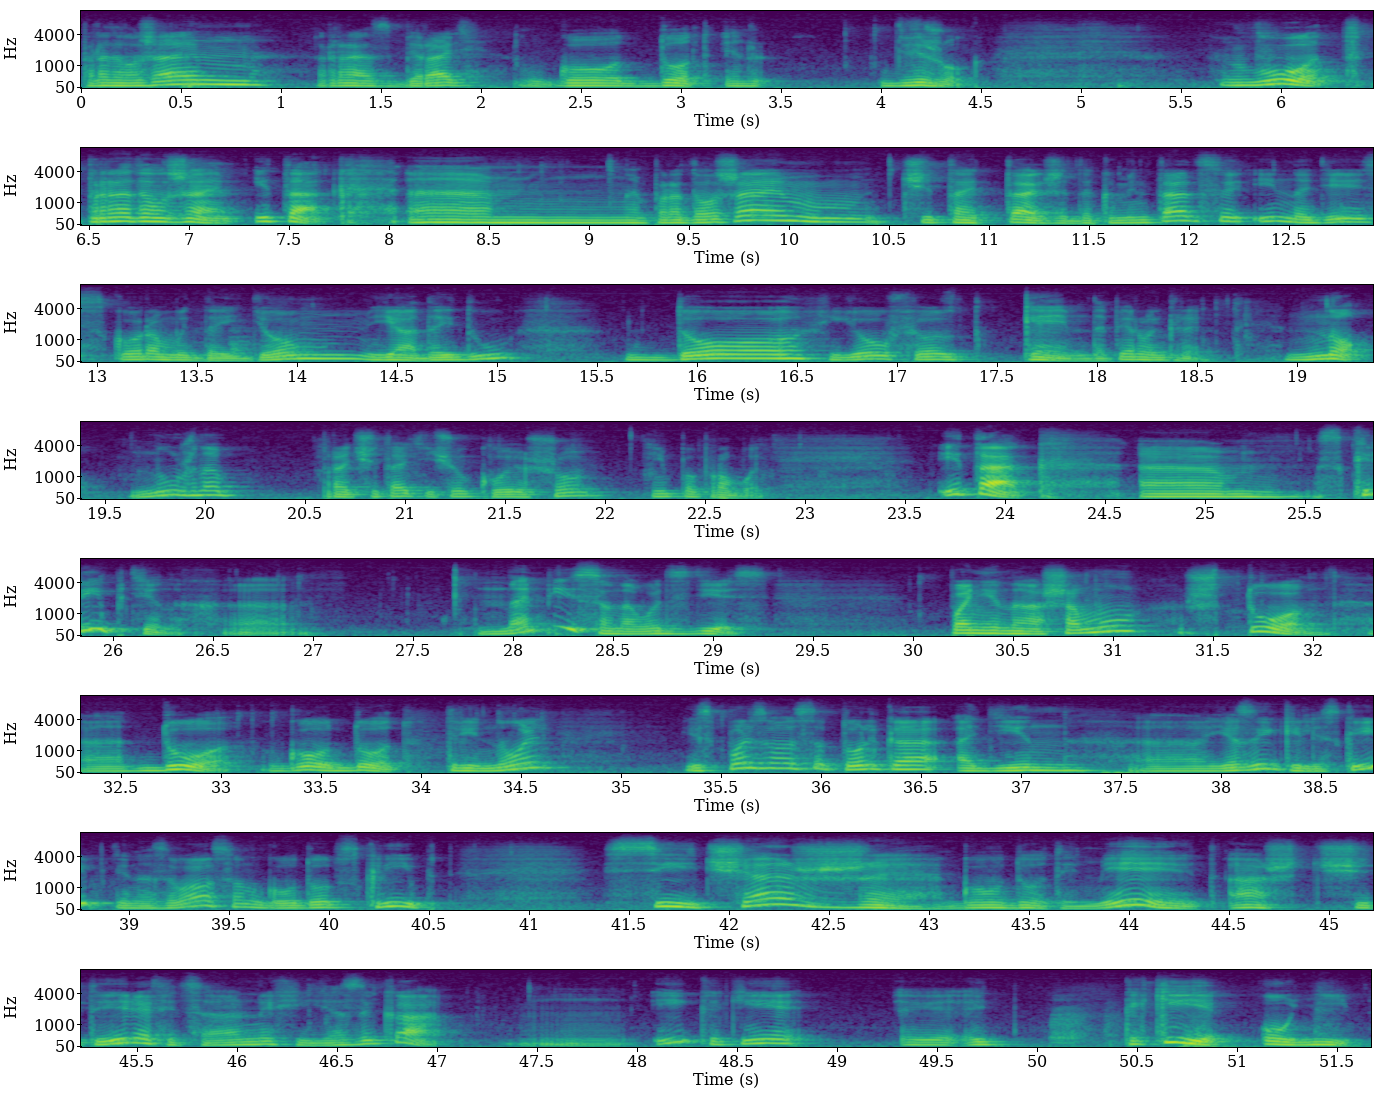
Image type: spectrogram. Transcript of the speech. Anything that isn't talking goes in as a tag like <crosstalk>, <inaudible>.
Продолжаем разбирать Godot движок. Вот, продолжаем. Итак, эм, продолжаем читать также документацию и надеюсь скоро мы дойдем, я дойду до Your First Game, до первой игры. Но нужно прочитать еще кое-что и попробовать. Итак, эм, скриптинг э, написано вот здесь по не нашему, что э, до Godot 3.0 использовался только один э, язык или скрипт, и назывался он Godot Script. Сейчас же Godot имеет аж 4 официальных языка. И какие, э, какие они?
